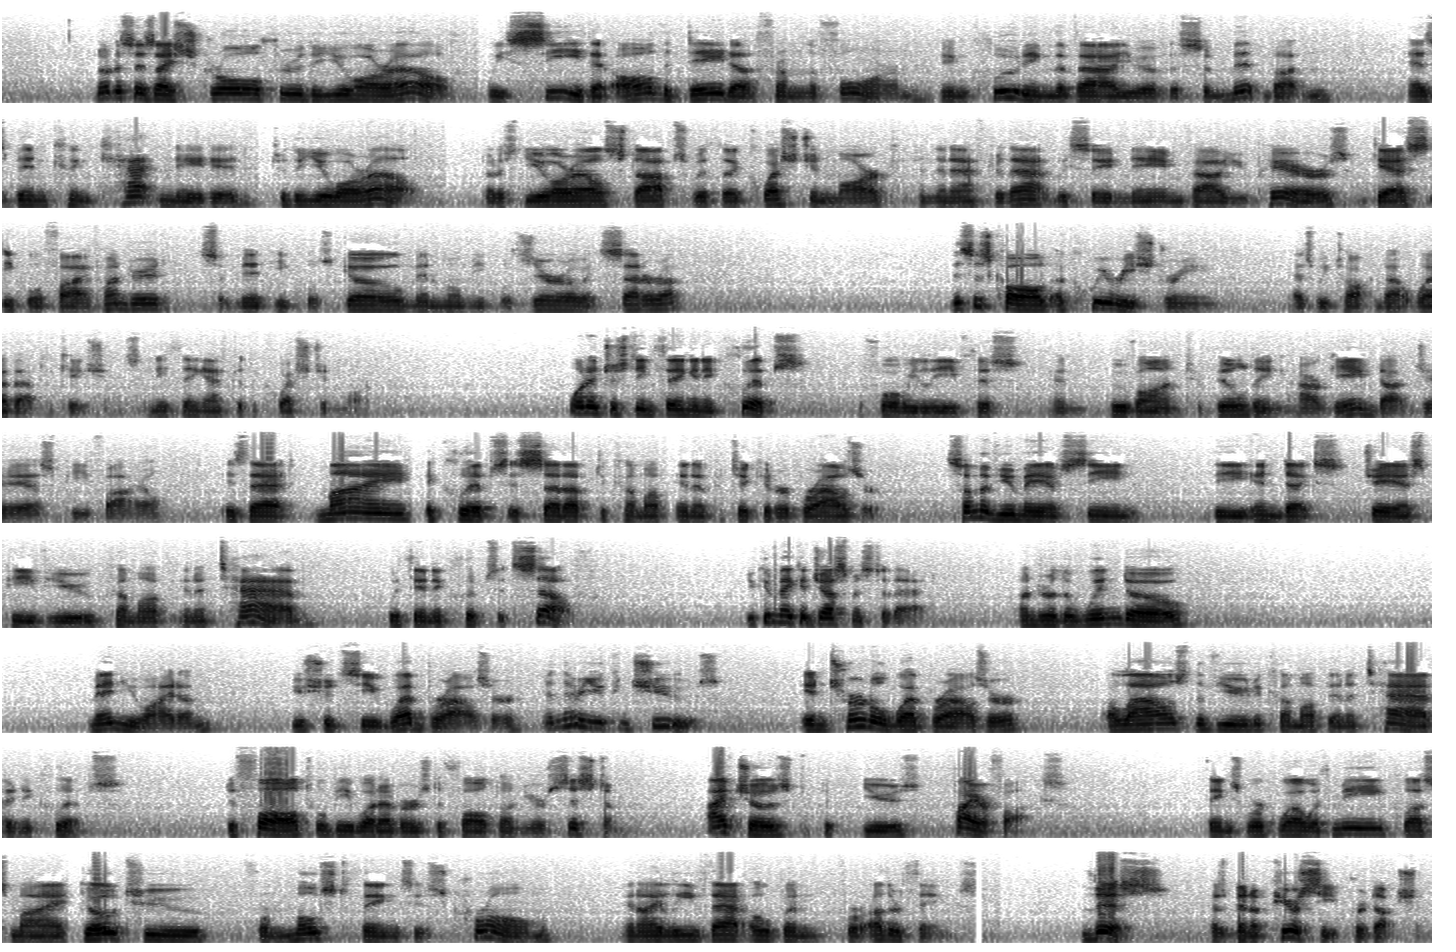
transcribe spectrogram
Notice as I scroll through the URL, we see that all the data from the form, including the value of the submit button, has been concatenated to the URL. Notice the URL stops with a question mark, and then after that we say name value pairs, guess equal 500, submit equals go, minimum equals 0, etc. This is called a query string as we talk about web applications, anything after the question mark. One interesting thing in Eclipse before we leave this and move on to building our game.jsp file is that my Eclipse is set up to come up in a particular browser. Some of you may have seen the index.jsp view come up in a tab within Eclipse itself. You can make adjustments to that. Under the Window menu item, you should see Web Browser, and there you can choose. Internal Web Browser allows the view to come up in a tab in Eclipse. Default will be whatever is default on your system. I've chosen to use Firefox. Things work well with me, plus my go-to for most things is Chrome, and I leave that open for other things. This has been a PeerSeat production.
